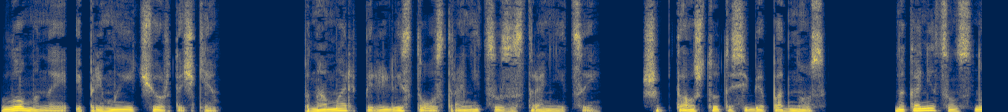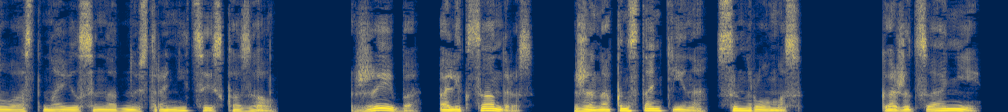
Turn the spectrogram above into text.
ломаные и прямые черточки. Пономарь перелистывал страницу за страницей, шептал что-то себе под нос. Наконец он снова остановился на одной странице и сказал «Жейба, Александрос, Жена Константина, сын Ромас. Кажется, они,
